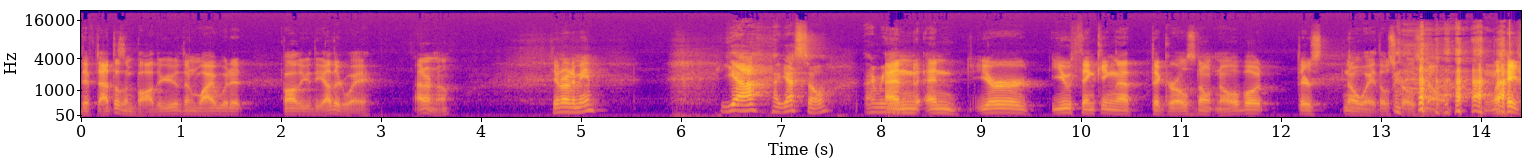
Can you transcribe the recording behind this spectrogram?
if that doesn't bother you, then why would it bother you the other way? I don't know. Do you know what I mean? Yeah, I guess so. I mean, And and you're you thinking that the girls don't know about. There's no way those girls know. like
